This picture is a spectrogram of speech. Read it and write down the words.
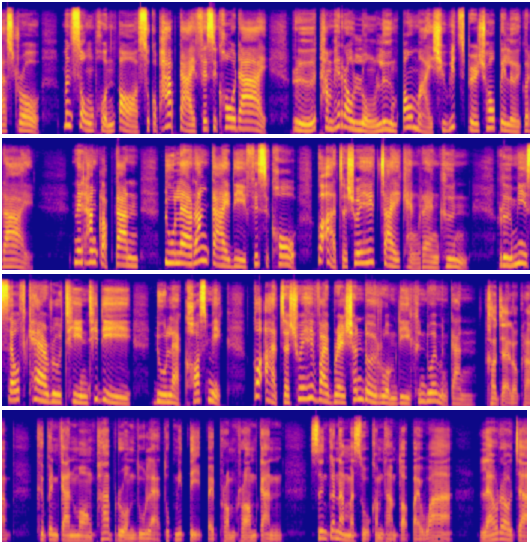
astral มันส่งผลต่อสุขภาพกาย physical ได้ หรือทำให้เราหลงลืมเป้าหมายชีวิต spiritual ไปเลยก็ได้ ในทางกลับกัน ดูแลร่างกายดี physical ก็อาจจะช่วยให้ใจแข็งแรงขึ้น หรือมี self care routine ที่ดี ดูแล cosmic ก็อาจจะช่วยให้ vibration โดยรวมดีขึ้นด้วยเหมือนกัน เข้าใจแล้วครับ คือเป็นการมองภาพรวมดูแลทุกมิติไปพร้อม ๆ กัน ซึ่งก็นำมาสู่คำถามต่อไปว่า แล้วเราจะ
